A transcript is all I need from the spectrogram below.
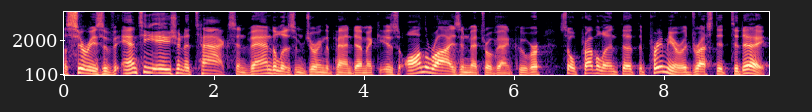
A series of anti Asian attacks and vandalism during the pandemic is on the rise in Metro Vancouver, so prevalent that the Premier addressed it today.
